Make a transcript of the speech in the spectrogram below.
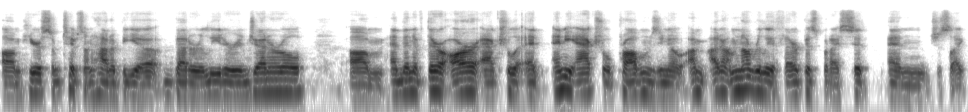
Um, here's some tips on how to be a better leader in general. Um, and then if there are actual any actual problems, you know, I'm I am not really a therapist, but I sit and just like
